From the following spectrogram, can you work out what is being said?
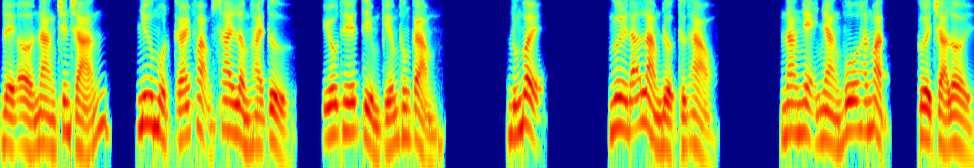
để ở nàng trên chán, như một cái phạm sai lầm hài tử, yếu thế tìm kiếm thông cảm. Đúng vậy. Ngươi đã làm được thực hảo. Nàng nhẹ nhàng vô hắn mặt, cười trả lời.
